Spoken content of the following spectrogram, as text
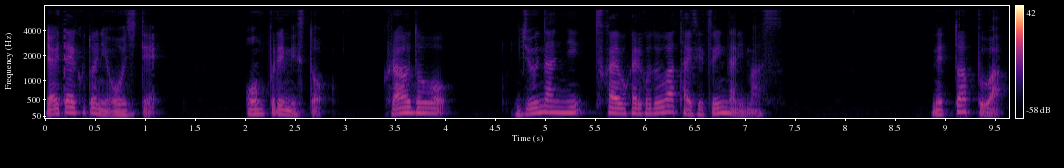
やりたいことに応じてオンプレミスとクラウドを柔軟に使い分けることが大切になります。ネットアップは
